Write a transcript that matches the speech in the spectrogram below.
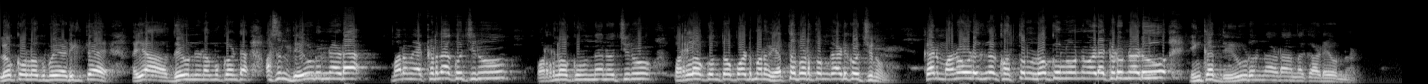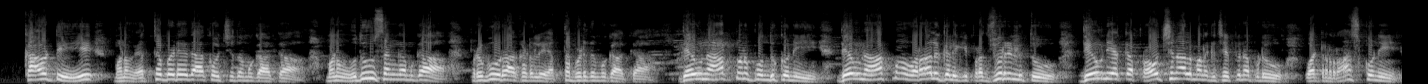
లోకంలోకి పోయి అడిగితే అయ్యా దేవుడిని నమ్ముకుంటా. అసలు దేవుడు ఉన్నాడా మనం ఎక్కడ దాకా వచ్చినాం? పరలోకం ఉందని వచ్చినాం? పరలోకంతో పాటు మనం ఎత్తబడతాం కాడికి వచ్చినాం? కానీ మనోడు ఇంకా కొత్త లోకంలో ఉన్నవాడు ఎక్కడున్నాడు? ఇంకా దేవుడు ఉన్నాడా అన్న కాడే ఉన్నాడు. కాబట్టి మనం ఎత్తబడేదాకా వచ్చేదము గాక. మనం వధువు సంఘంగా ప్రభు రాకడలో ఎత్తబడదము గాక. దేవుని ఆత్మను పొందుకొని దేవుని ఆత్మ వరాలు కలిగి ప్రజ్వరిల్లుతూ దేవుని యొక్క ప్రవచనాలు మనకు చెప్పినప్పుడు వాటిని రాసుకొని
